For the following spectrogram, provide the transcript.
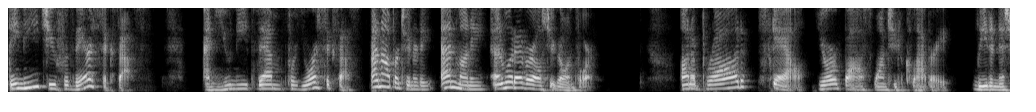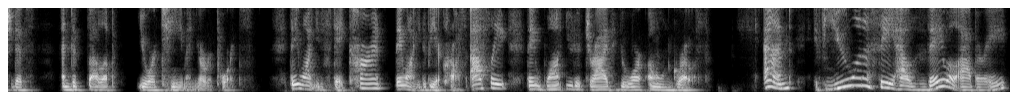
They need you for their success. and you need them for your success and opportunity and money and whatever else you're going for. On a broad scale, your boss wants you to collaborate, lead initiatives, and develop your team and your reports. They want you to stay current. They want you to be a cross athlete. They want you to drive your own growth. And if you want to see how they will operate,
